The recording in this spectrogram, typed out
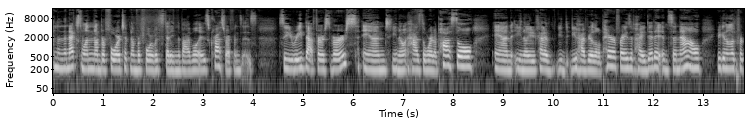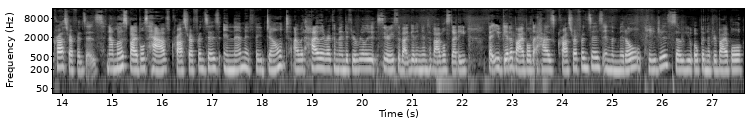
And then the next one, number four, tip number four with studying the Bible is cross references. So you read that first verse and, you know, it has the word apostle and you know you kind of you, you have your little paraphrase of how you did it. And so now you're going to look for cross references. Now most bibles have cross references in them. If they don't i would highly recommend if you're really serious about getting into bible study that you get a bible that has cross references in the middle pages. So you open up your bible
